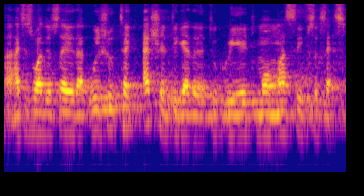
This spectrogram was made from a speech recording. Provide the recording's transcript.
Uh, I just want to say that we should take action together to create more massive success.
